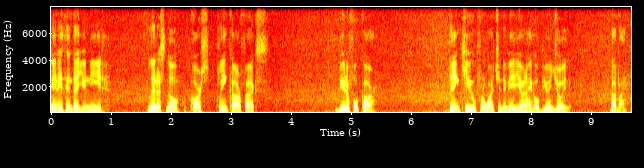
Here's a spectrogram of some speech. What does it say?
anything that you need, let us know. Of course, clean Carfax, beautiful car. Thank you for watching the video and I hope you enjoyed it. Bye-bye.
